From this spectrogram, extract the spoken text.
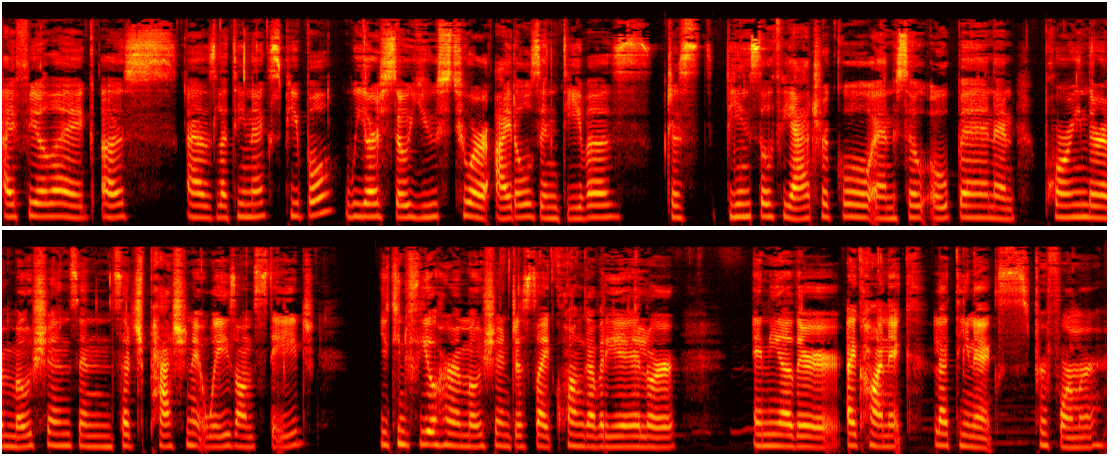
I feel like us as Latinx people, we are so used to our idols and divas just being so theatrical and so open and pouring their emotions in such passionate ways on stage. You can feel her emotion just like Juan Gabriel or any other iconic Latinx performer.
